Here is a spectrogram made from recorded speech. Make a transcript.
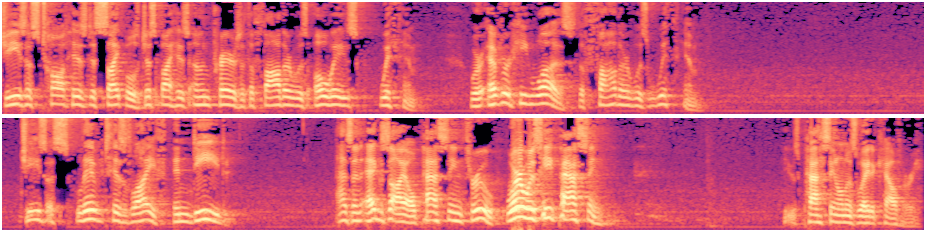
Jesus taught his disciples just by his own prayers that the Father was always with him. Wherever he was, the Father was with him. Jesus lived his life indeed as an exile passing through. Where was he passing? He was passing on his way to Calvary,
